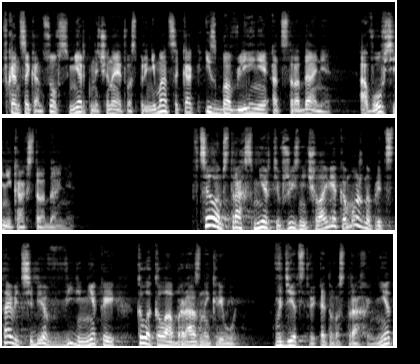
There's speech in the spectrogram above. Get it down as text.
В конце концов, смерть начинает восприниматься как избавление от страдания, а вовсе не как страдание. В целом, страх смерти в жизни человека можно представить себе в виде некой колоколообразной кривой. В детстве этого страха нет,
